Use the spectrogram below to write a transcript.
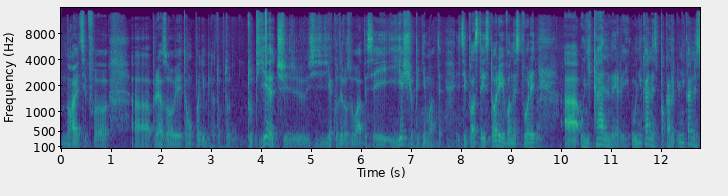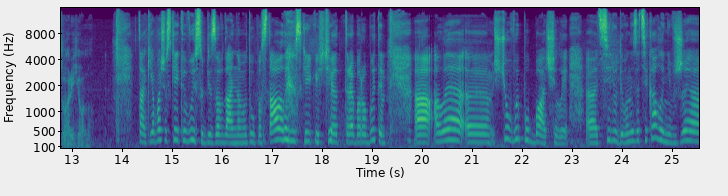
ногайців е, е, при Азові і тому подібне. Тобто тут є, чи, є куди розвиватися, і, є що піднімати. І ці пласти історії вони створять е, унікальний, унікальність, покажуть унікальність свого регіону. Так, я бачу, скільки ви собі завдань на мету поставили, скільки ще треба робити. Але е, що ви побачили? Е, Ці люди вони зацікавлені вже,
